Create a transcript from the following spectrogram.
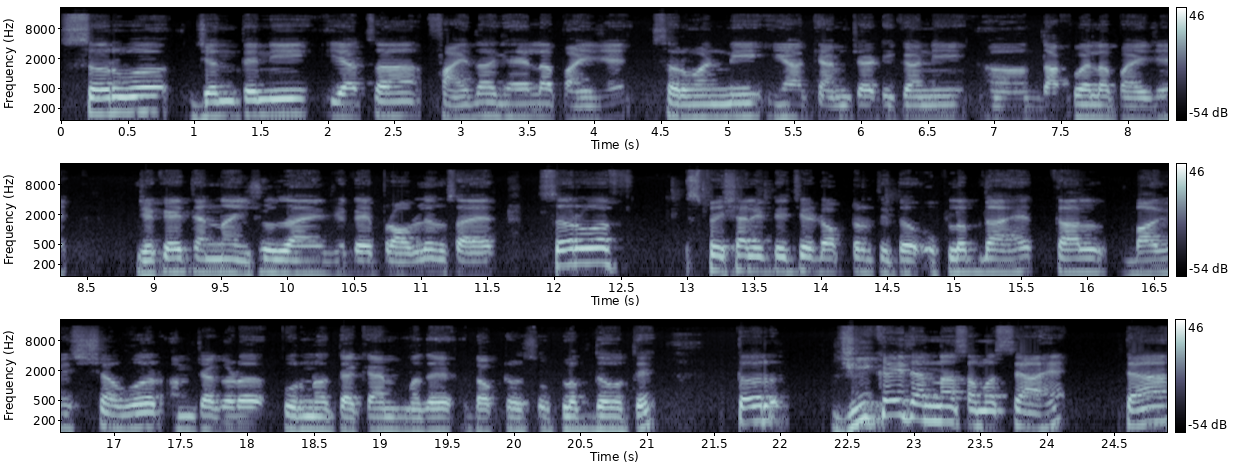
सर्व जनतेने याचा फायदा घ्यायला पाहिजे. सर्वांनी या कॅम्पच्या ठिकाणी दाखवायला पाहिजे. जे काही त्यांना इश्यूज आहेत जे काही प्रॉब्लेम्स आहेत सर्व स्पेशालिटीचे डॉक्टर तिथं उपलब्ध आहेत. काल बावीसच्या वर आमच्याकडं पूर्ण त्या कॅम्पमध्ये डॉक्टर्स उपलब्ध होते. तर जी काही त्यांना समस्या आहे त्या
